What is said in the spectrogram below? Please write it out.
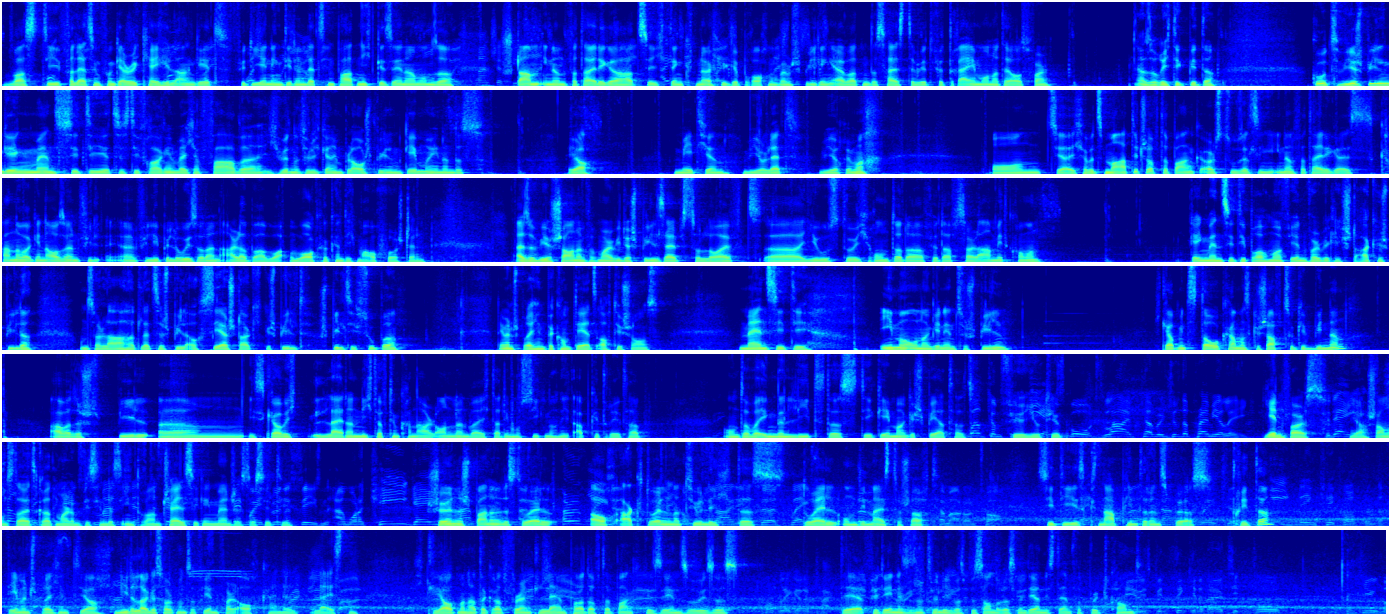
was die Verletzung von Gary Cahill angeht. Für diejenigen, die den letzten Part nicht gesehen haben, unser Stamminnenverteidiger hat sich den Knöchel gebrochen beim Spiel gegen Everton. Das heißt, er wird für drei Monate ausfallen. Also richtig bitter. Gut, wir spielen gegen Man City. Jetzt ist die Frage, in welcher Farbe. Ich würde natürlich gerne in Blau spielen. Geben wir ihnen das, ja, Mädchen, Violett, wie auch immer. Und ja, ich habe jetzt Matic auf der Bank als zusätzlichen Innenverteidiger. Es kann aber genauso ein äh, Felipe Luis oder ein Alaba, Walker könnte ich mir auch vorstellen. Also wir schauen einfach mal, wie das Spiel selbst so läuft. Äh, Use tue ich runter, dafür darf Salah mitkommen. Gegen Man City brauchen wir auf jeden Fall wirklich starke Spieler. Und Salah hat letztes Spiel auch sehr stark gespielt, spielt sich super. Dementsprechend bekommt er jetzt auch die Chance. Man City, immer unangenehm zu spielen. Ich glaube, mit Stoke haben wir es geschafft zu gewinnen. Aber das Spiel ähm, ist, glaube ich, leider nicht auf dem Kanal online, weil ich da die Musik noch nicht abgedreht habe. Und da war irgendein Lied, das die GEMA gesperrt hat für YouTube. Jedenfalls, ja, schauen wir uns da jetzt gerade mal ein bisschen das Intro an. Chelsea gegen Manchester City. Schönes, spannendes Duell. Auch aktuell natürlich das Duell um die Meisterschaft. City ist knapp hinter den Spurs Dritter. Dementsprechend, ja, Niederlage sollte man uns auf jeden Fall auch keine leisten. Ich glaube, man hat da gerade Frank Lampard auf der Bank gesehen, so ist es. Der, für den ist es natürlich was Besonderes, wenn der an die Stamford Bridge kommt.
